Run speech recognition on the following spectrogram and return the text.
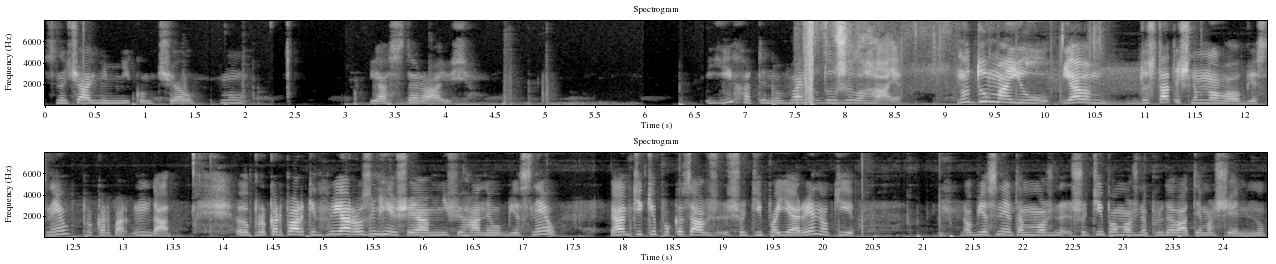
З начальним ніком чел. Ну, я стараюсь. Їхати, ну в мене дуже лагає. Ну, думаю, я вам достатньо много об'яснив про карпаркінг. Ну, да. Е, Про карпаркінг. Ну, я розумію, що я вам ніфіга не об'яснив. Я вам тільки показав, що типа є ринок і об'яснив там можна, що типа можна продавати машини. Ну,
